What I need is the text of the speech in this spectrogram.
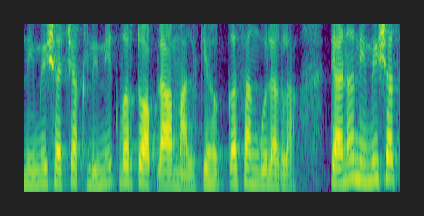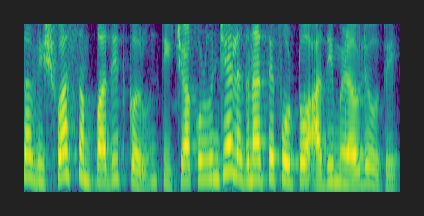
निमिषाच्या क्लिनिकवर तो आपला मालकी हक्क सांगू लागला. त्यानं निमिषाचा विश्वास संपादित करून तिच्याकडून जे लग्नाचे फोटो आधी मिळवले होते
